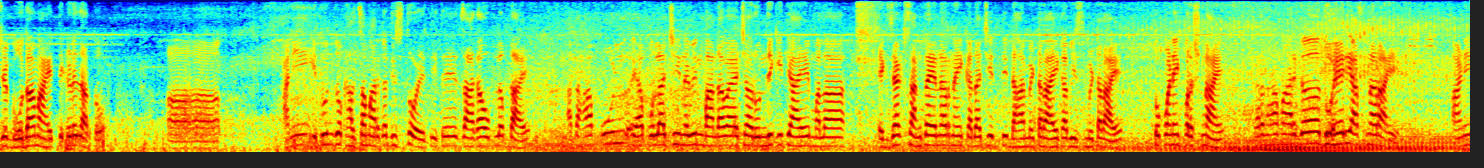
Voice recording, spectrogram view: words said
जे गोदाम आहेत तिकडे जातो. आणि इथून जो खालचा मार्ग दिसतोय तिथे जागा उपलब्ध आहे. आता हा पूल या पुलाची नवीन बांधावयाच्या रुंदी किती आहे मला एक्झॅक्ट सांगता येणार नाही. कदाचित ती दहा मीटर आहे का वीस मीटर आहे तो पण एक प्रश्न आहे. कारण हा मार्ग दुहेरी असणार आहे. आणि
